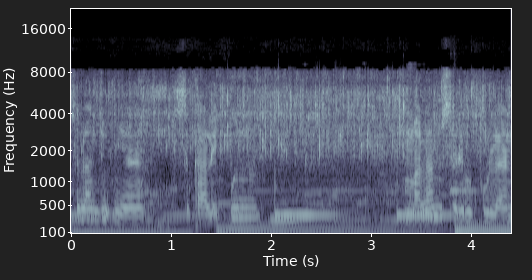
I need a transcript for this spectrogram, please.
Selanjutnya, sekalipun malam seribu bulan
